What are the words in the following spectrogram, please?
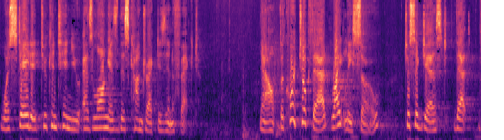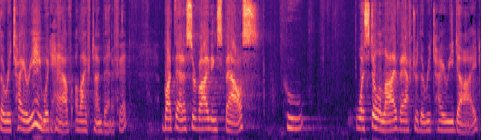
was stated to continue as long as this contract is in effect. Now, the court took that, rightly so, to suggest that the retiree would have a lifetime benefit, but that a surviving spouse who was still alive after the retiree died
